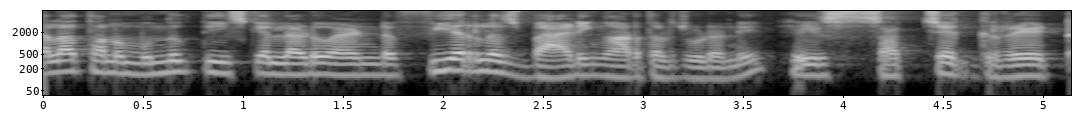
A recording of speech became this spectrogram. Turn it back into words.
ఎలా తను ముందుకు తీసుకెళ్ళాడు అండ్ ఫియర్లెస్ బ్యాటింగ్ ఆడతాడు చూడండి. He such a great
